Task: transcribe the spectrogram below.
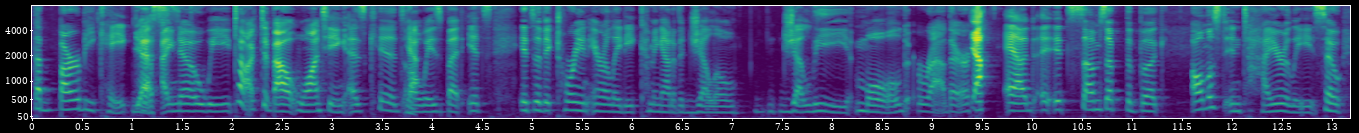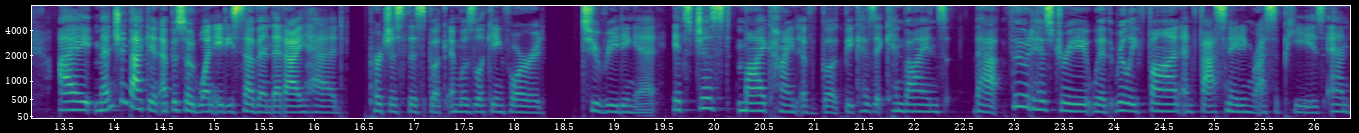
the Barbie cake Yes. that I know we talked about wanting as kids Yeah. always, but it's it's a Victorian era lady coming out of a jello jelly mold rather. Yeah. And it sums up the book almost entirely. So I mentioned back in episode 187 that I had purchased this book and was looking forward to reading it. It's just my kind of book because it combines that food history with really fun and fascinating recipes and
